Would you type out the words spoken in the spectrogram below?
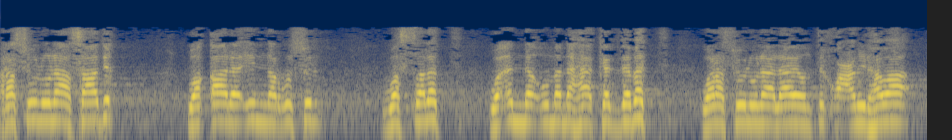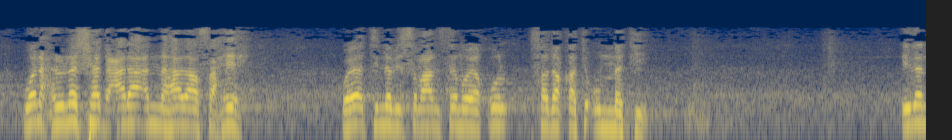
رسولنا صادق وقال إن الرسل وصلت وأن أممها كذبت ورسولنا لا ينطق عن الهوى ونحن نشهد على أن هذا صحيح. ويأتي النبي صلى الله عليه وسلم ويقول صدقت أمتي. إذا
